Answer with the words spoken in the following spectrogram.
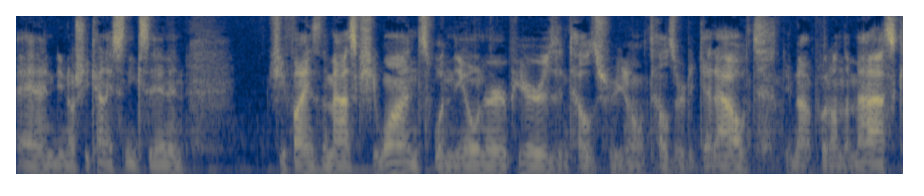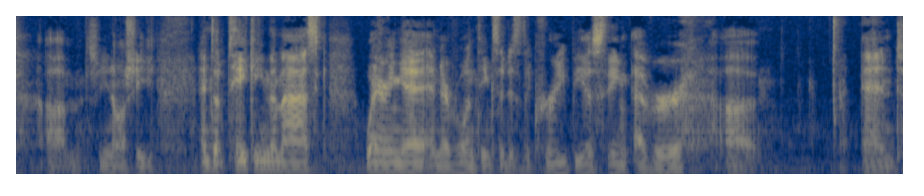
and you know she kind of sneaks in and she finds the mask she wants when the owner appears and tells her you know tells her to get out. Do not put on the mask. Um, so, you know she ends up taking the mask wearing it and everyone thinks it is the creepiest thing ever. Uh, and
